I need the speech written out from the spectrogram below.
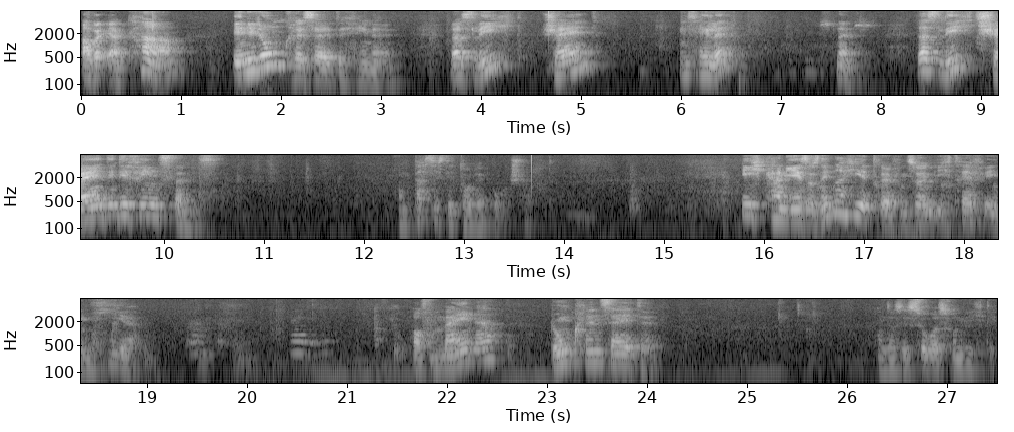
Aber er kam in die dunkle Seite hinein. Das Licht scheint ins Helle. Nein. Das Licht scheint in die Finsternis. Und das ist die tolle Botschaft. Ich kann Jesus nicht nur hier treffen, sondern ich treffe ihn hier. Auf meiner dunklen Seite. Und das ist sowas von wichtig.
